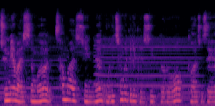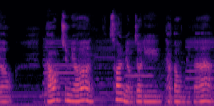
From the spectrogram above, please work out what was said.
주님의 말씀을 사모할 수 있는 우리 친구들이 될 수 있도록 도와주세요. 다음 주면 설 명절이 다가옵니다.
